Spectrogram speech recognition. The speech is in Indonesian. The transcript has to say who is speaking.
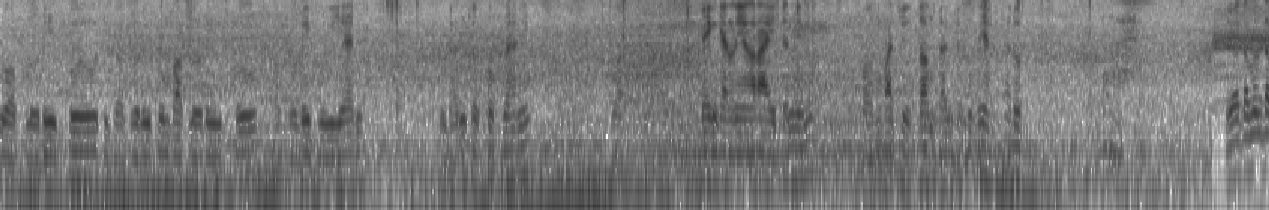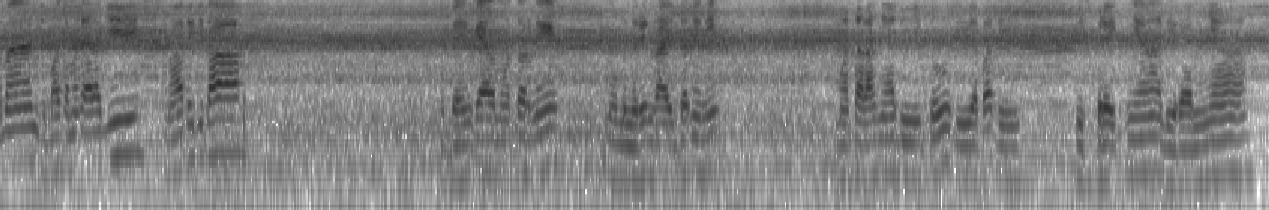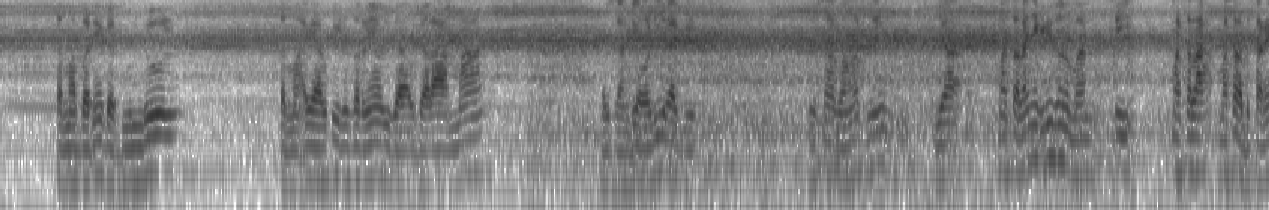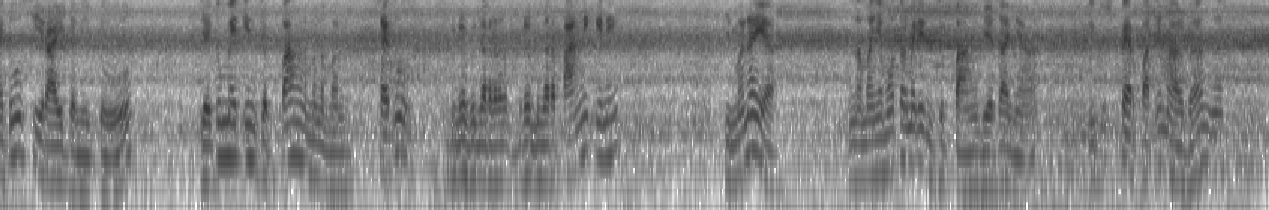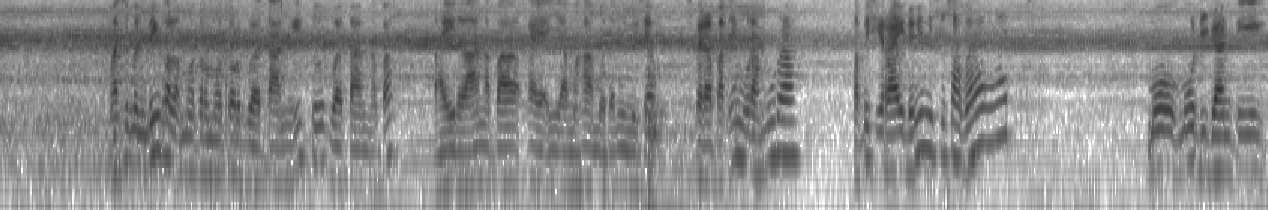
Speaker 1: 20.000 30.000 40.000 40.000 yen. Udah cukup lah nih buat bengkelnya Raiden ini. Kalau 4 juta udah cukup ya aduh. Ya teman-teman jumpa sama saya lagi. Mari kita ke bengkel motor nih. Mau benerin Raiden ini. Masalahnya di itu di apa di disc brake-nya di remnya sama bannya udah gundul sama air filternya juga udah lama. Harus ganti oli lagi. Susah banget nih. Ya masalahnya gini teman-teman. Si masalah masalah besarnya itu si Raiden itu dia itu made in Jepang teman-teman. Saya tuh bener-bener bener-bener panik ini. Gimana ya? Namanya motor made in Jepang biasanya itu spare partnya mahal banget. Masih mending kalau motor-motor buatan itu buatan apa? Thailand apa kayak Yamaha buatan Indonesia spare partnya murah-murah. Tapi si Raiden ini susah banget. Mau mau diganti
